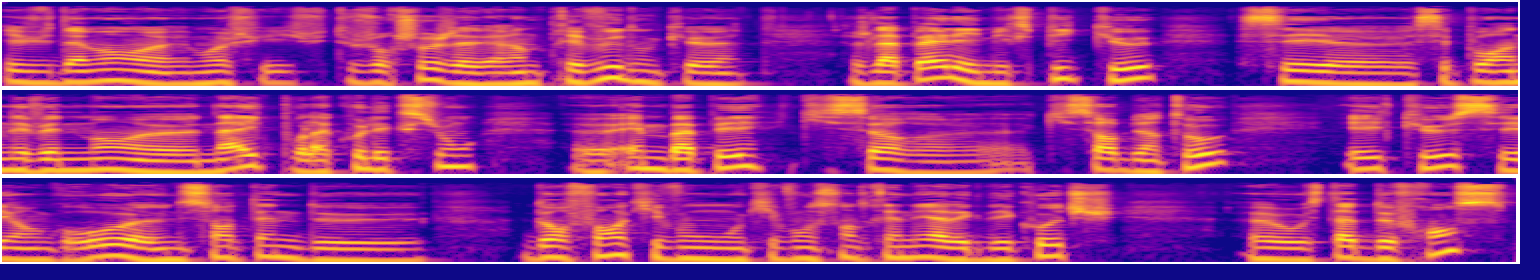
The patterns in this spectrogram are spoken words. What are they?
évidemment moi je suis je suis toujours chaud, j'avais rien de prévu donc je l'appelle et il m'explique que c'est euh, pour un événement euh, Nike pour la collection euh, Mbappé qui sort qui sort bientôt et que c'est en gros une centaine de d'enfants qui vont qui vont s'entraîner avec des coachs au stade de France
